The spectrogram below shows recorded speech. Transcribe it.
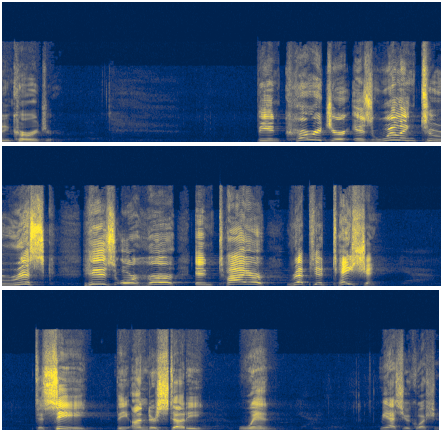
encourager. The encourager is willing to risk his or her entire reputation to see the understudy win. Let me ask you a question.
